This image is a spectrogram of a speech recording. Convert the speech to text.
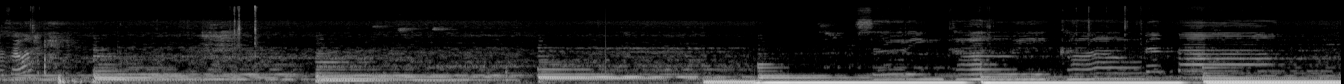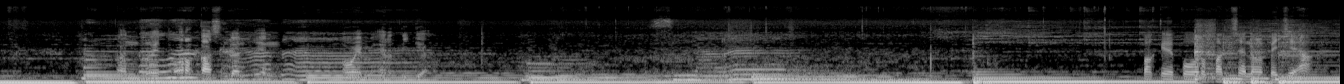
masalah? Seringkali kau datang Android Orca 9N OMR 3 pakai power 4 channel PCA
